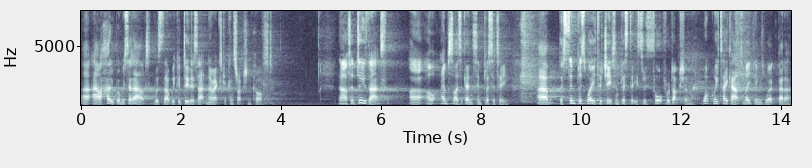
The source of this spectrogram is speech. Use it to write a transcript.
uh, our hope when we set out was that we could do this at no extra construction cost. Now to do that, uh, I'll emphasize again simplicity. Um, the simplest way to achieve simplicity is through thoughtful reduction. What can we take out to make things work better?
